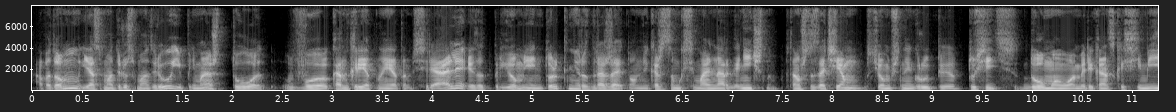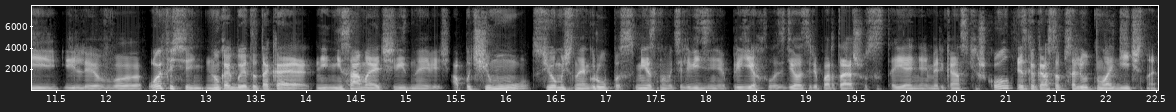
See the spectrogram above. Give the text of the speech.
а потом я смотрю-смотрю и понимаю, что в конкретно этом сериале этот прием меня не только не раздражает, но он мне кажется максимально органичным. Потому что зачем съемочной группе тусить дома у американской семьи или в офисе? Ну, как бы это такая не, не самая очевидная вещь. А почему съемочная группа с местного телевидения приехала сделать репортаж о состоянии американских школ? Это как раз абсолютно логично.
